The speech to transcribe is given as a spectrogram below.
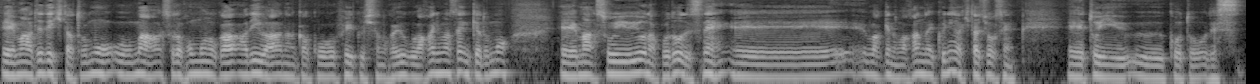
えー、まあ出てきたともまあそれは本物かあるいはなんかこうフェイクしたのかよく分かりませんけども、え、まあそういうようなことをですね、えー、わけのわかんない国が北朝鮮、えー、ということです。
